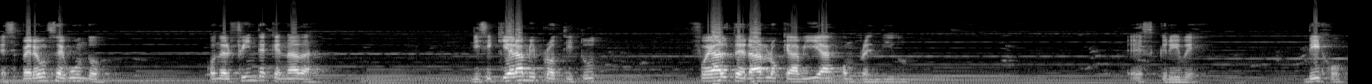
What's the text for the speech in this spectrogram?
Esperé un segundo, con el fin de que nada, ni siquiera mi prontitud, fue alterar lo que había comprendido. Escribe, dijo,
